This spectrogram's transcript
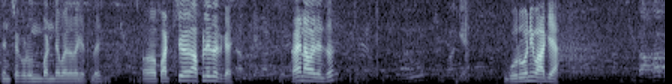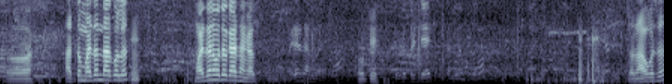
त्यांच्याकडून बंड्या बायला घेतलं आहे पाठचे आपलेच आहेत काय? काय नाव आहे त्यांचं? गुरु आणि वाघ्या. आजचं मैदान दाखवलं मैदानाबद्दल काय सांगाल? ओके. तर नाव कसं?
